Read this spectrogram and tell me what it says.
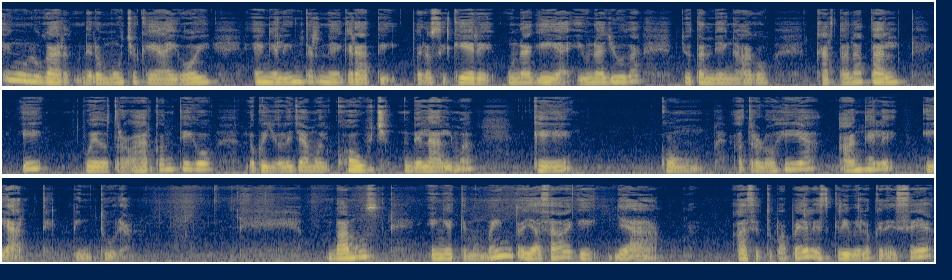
en un lugar de lo mucho que hay hoy en el internet gratis. Pero si quiere una guía y una ayuda, yo también hago carta natal y puedo trabajar contigo lo que yo le llamo el coach del alma, que con astrología, ángeles y arte, pintura. Vamos en este momento, ya sabe que ya hace tu papel, escribe lo que desea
